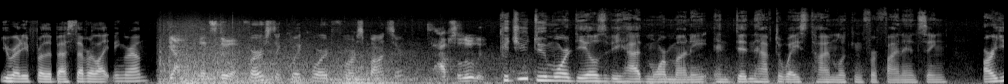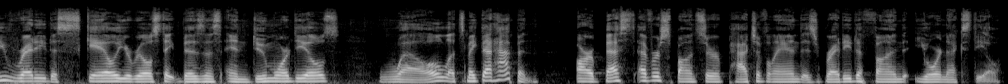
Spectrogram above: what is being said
You ready for the best ever lightning round? Yeah, let's do it. First, a quick word from our sponsor. Absolutely. Could you do more deals if you had more money and didn't have to waste time looking for financing? Are you ready to scale your real estate business and do more deals? Well, let's make that happen. Our best ever sponsor, Patch of Land, is ready to fund your next deal.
